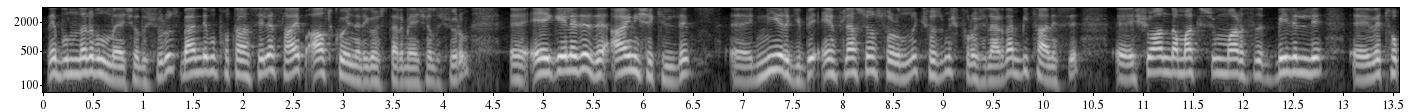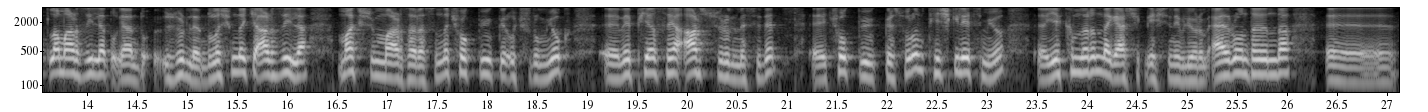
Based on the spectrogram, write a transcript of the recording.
ve bunları bulmaya çalışıyoruz. Ben de bu potansiyele sahip altcoin'leri göstermeye çalışıyorum. Ee, EGL'de de aynı şekilde e, Near gibi enflasyon sorununu çözmüş projelerden bir tanesi. E, şu anda maksimum arzı belirli e, ve toplam arzıyla yani özür dilerim dolaşımdaki arzıyla maksimum arz arasında çok büyük bir uçurum yok E, ve piyasaya arz sürülmesi de e, çok büyük bir sorun teşkil etmiyor. E, yakımların da gerçekleştiğini biliyorum. Elrond Dağı'nda e,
